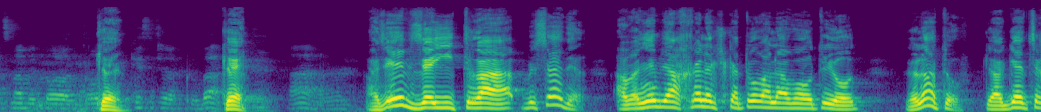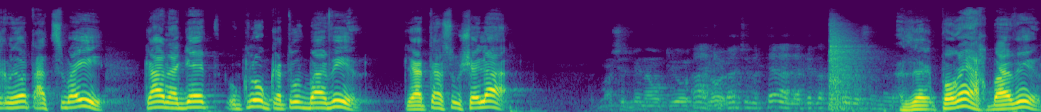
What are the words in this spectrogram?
עצמה בתור כן. כסף של הכתובה. כן. אה, אז אם זה יתרה, בסדר. אבל אם זה החלק שכתוב עליו האותיות, זה לא טוב, כי הגט צריך להיות עצמאי. כאן הגט הוא כלום, כתוב באוויר, כי הטס הוא שלה. מה שבין האותיות, אה, לא... כיוון שהוא נותן לה להגיד לכתובה שלו. אז זה פורח באוויר.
